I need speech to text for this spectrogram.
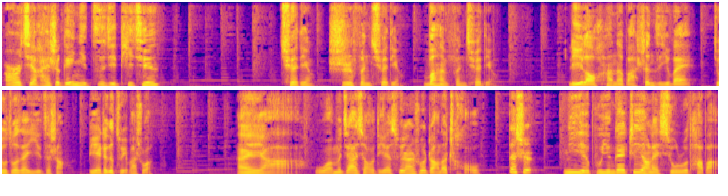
而且还是给你自己提亲？”“确定，十分确定，万分确定。”李老汉呢，把身子一歪，就坐在椅子上，瘪着个嘴巴说：“哎呀，我们家小蝶虽然说长得丑，但是你也不应该这样来羞辱她吧？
